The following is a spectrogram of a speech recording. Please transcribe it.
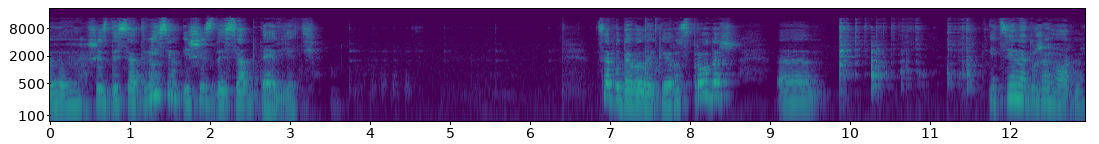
е, 68 і 69. Це буде великий розпродаж. Е, І ціни дуже гарні.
